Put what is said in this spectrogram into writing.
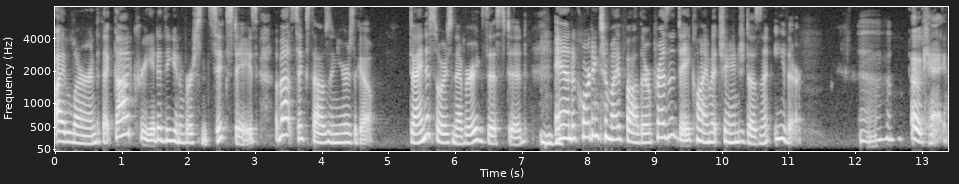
I learned that God created the universe in six days about 6,000 years ago. Dinosaurs never existed, mm-hmm. and according to my father, present day climate change doesn't either. Uh, okay,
